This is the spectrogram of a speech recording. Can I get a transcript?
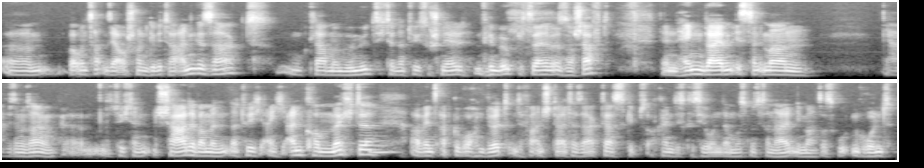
Ähm, bei uns hatten sie auch schon Gewitter angesagt. Klar, man bemüht sich dann natürlich so schnell wie möglich zu sein, wenn man es noch schafft. Denn hängen bleiben ist dann immer ein ja, wie soll man sagen, äh, natürlich dann schade, weil man natürlich eigentlich ankommen möchte, mhm. aber wenn es abgebrochen wird und der Veranstalter sagt das, gibt es auch keine Diskussion, da muss man es dann halten, die machen es aus gutem Grund.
